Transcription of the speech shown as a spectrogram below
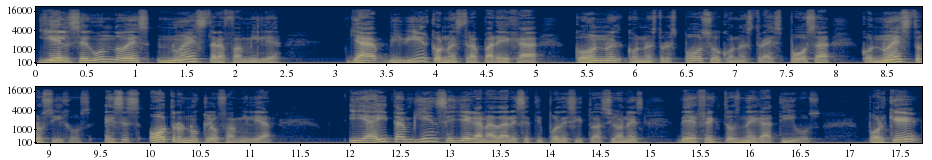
Y el segundo es nuestra familia. Ya vivir con nuestra pareja, con, con, nuestro esposo, con nuestra esposa, con nuestros hijos. Ese es otro núcleo familiar. Y ahí también se llegan a dar ese tipo de situaciones de efectos negativos. Porque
